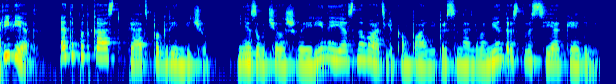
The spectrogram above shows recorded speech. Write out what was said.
Привет! Это подкаст «5 по Гринвичу». Меня зовут Челышева Ирина, и я основатель компании персонального менторства Sea Academy.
